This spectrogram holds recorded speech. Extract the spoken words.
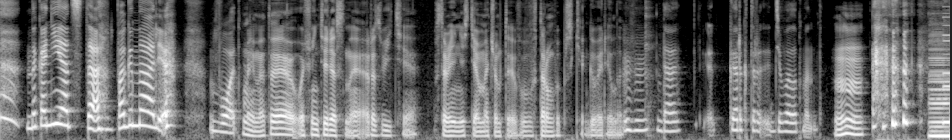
наконец-то, погнали. Вот. Блин, это очень интересное развитие в сравнении с тем, о чем ты во втором выпуске говорила. Мгм, да. Э, Character development. Мгм.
